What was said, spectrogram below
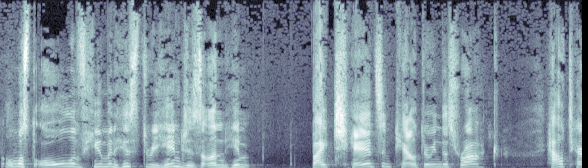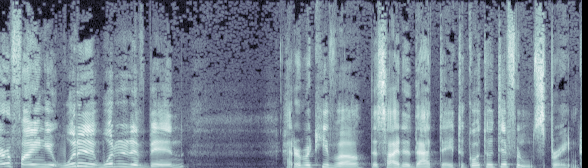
Almost all of human history hinges on him by chance encountering this rock. How terrifying it would it, would it have been had Rabbi Akiva decided that day to go to a different spring?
